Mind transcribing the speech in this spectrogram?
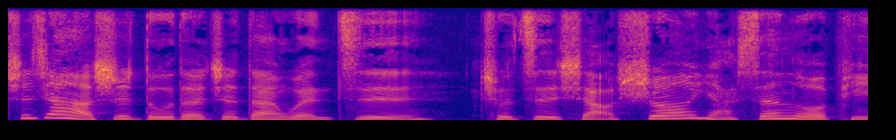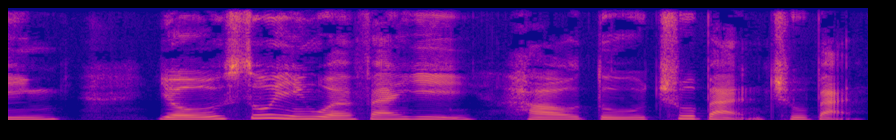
施佳老师读的这段文字出自小说《亚森·罗平》，由苏莹文翻译，好读出版出版。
